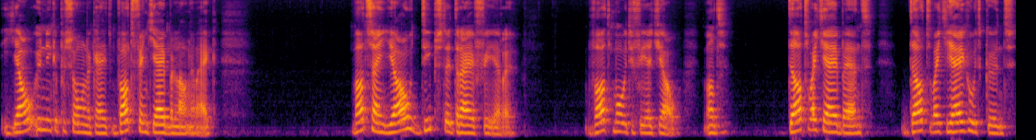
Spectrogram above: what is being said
jouw unieke persoonlijkheid, wat vind jij belangrijk? Wat zijn jouw diepste drijfveren? Wat motiveert jou? Want dat wat jij bent, dat wat jij goed kunt,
